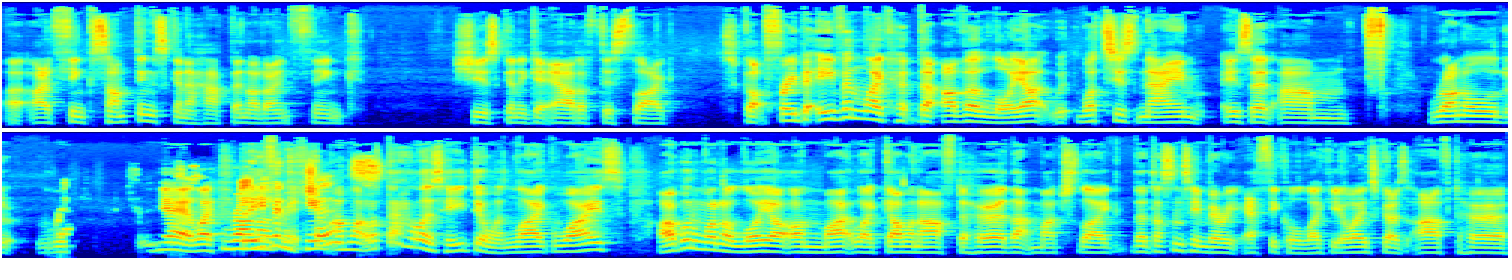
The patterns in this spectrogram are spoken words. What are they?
uh, I think something's going to happen. I don't think she's going to get out of this like scot free. But even like her- the other lawyer, what's his name? Is it um Ronald? Rich- yeah, like even him, I'm like, what the hell is he doing? Like, why is I wouldn't want a lawyer on my like going after her that much. Like, that doesn't seem very ethical. Like, he always goes after her,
